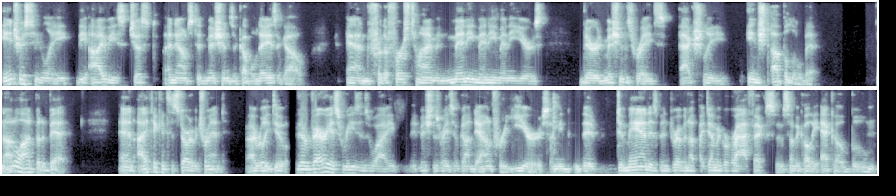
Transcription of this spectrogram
Interestingly, the Ivies just announced admissions a couple days ago. And for the first time in many, many, many years, their admissions rates actually inched up a little bit. Not a lot, but a bit. And I think it's the start of a trend. I really do. There are various reasons why admissions rates have gone down for years. I mean, the demand has been driven up by demographics, so something called the echo boom,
